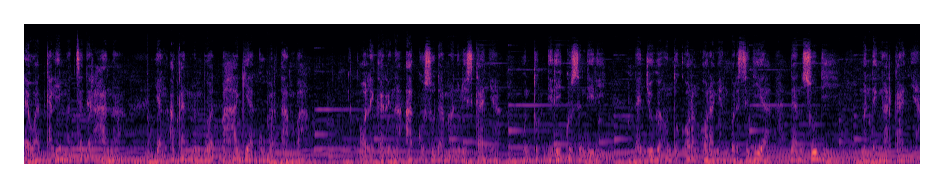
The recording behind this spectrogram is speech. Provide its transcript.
lewat kalimat sederhana yang akan membuat bahagiaku bertambah. Oleh karena aku sudah menuliskannya untuk diriku sendiri dan juga untuk orang-orang yang bersedia dan sudi mendengarkannya.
